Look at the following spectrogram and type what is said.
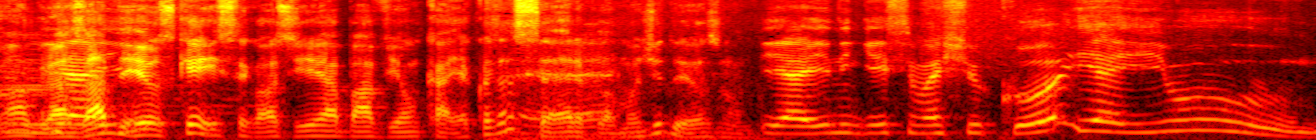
Não, graças a aí? Deus, que isso, negócio de avião cair é coisa séria, pelo amor de Deus, mano. E aí ninguém se machucou, e aí o.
